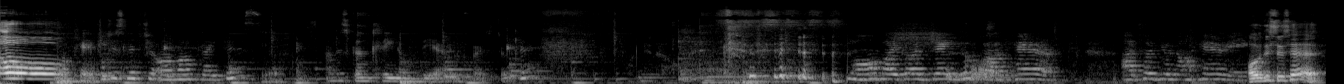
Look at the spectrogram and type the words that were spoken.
Oh! Okay, if you just lift your arm up like this, Yeah. I'm just going to clean off the area first, okay? Oh my god, Jae, you've got hair. I thought you're not hairy. Oh, this is hair.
